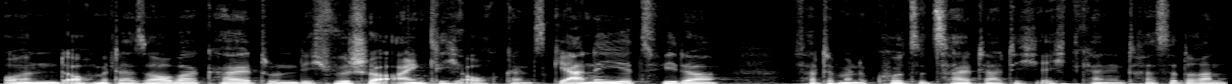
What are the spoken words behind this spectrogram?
und auch mit der Sauberkeit und ich wische eigentlich auch ganz gerne jetzt wieder. Es hatte mal eine kurze Zeit, da hatte ich echt kein Interesse dran.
